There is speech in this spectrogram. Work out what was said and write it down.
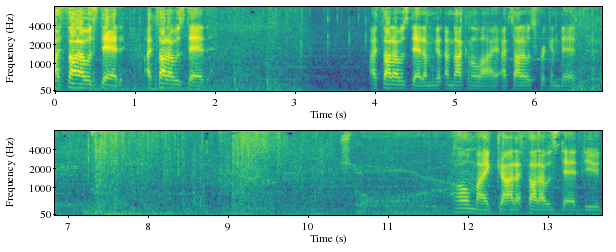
I thought I was dead. I thought I was dead. I thought I was dead. I'm, I'm not gonna lie. I thought I was freaking dead. Oh my god, I thought I was dead, dude.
